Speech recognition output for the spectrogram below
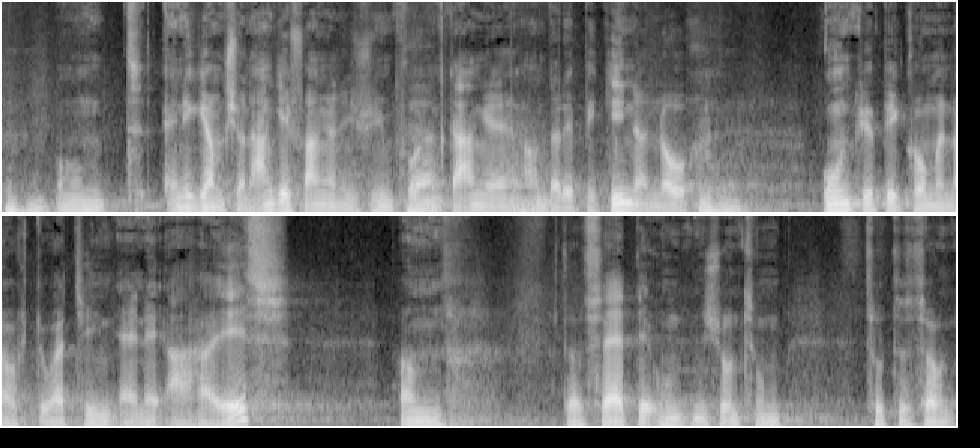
Mhm. Und einige haben schon angefangen, ich bin vor ja. Gange, mhm. andere beginnen noch. Mhm. Und wir bekommen auch dorthin eine AHS. An der Seite unten schon zum sozusagen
